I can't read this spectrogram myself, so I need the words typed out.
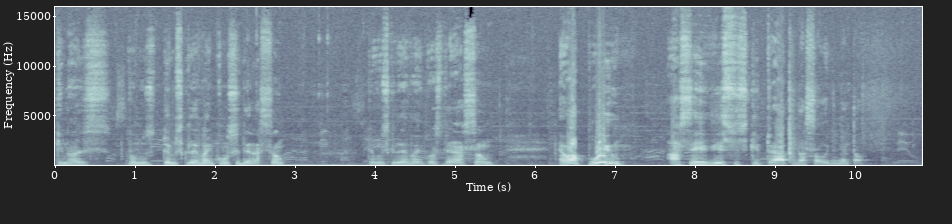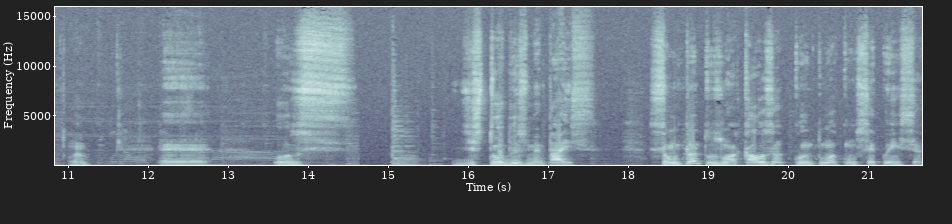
que nós vamos, temos que levar em consideração, temos que levar em consideração é o apoio a serviços que tratam da saúde mental. Né? É, os distúrbios mentais são tanto uma causa quanto uma consequência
